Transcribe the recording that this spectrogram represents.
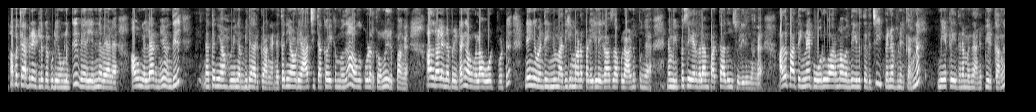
அப்போ கேபினெட்டில் இருக்கக்கூடியவங்களுக்கு வேறு என்ன வேலை? அவங்க எல்லாருமே வந்து நெத்தனியாகவே நம்பி தான் இருக்கிறாங்க. நெத்தனியாவுடைய ஆட்சி தக்க வைக்கும் போது அவங்க கூட இருக்கிறவங்களும் இருப்பாங்க. அதனால் என்ன பண்ணிட்டாங்க? அவங்களாம் ஓட் போட்டு நீங்கள் வந்து இன்னும் அதிகமான படைகளை காசாக்குள்ளே அனுப்புங்க. நம்ம இப்போ செய்கிறதெல்லாம் பத்தாதுன்னு சொல்லியிருந்தாங்க. அதை பார்த்தீங்கன்னா இப்போ ஒரு வாரமாக வந்து இழுத்தடிச்சு இப்போ என்ன பண்ணியிருக்காங்கன்னா நேற்றைய தினம் வந்து அனுப்பியிருக்காங்க.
